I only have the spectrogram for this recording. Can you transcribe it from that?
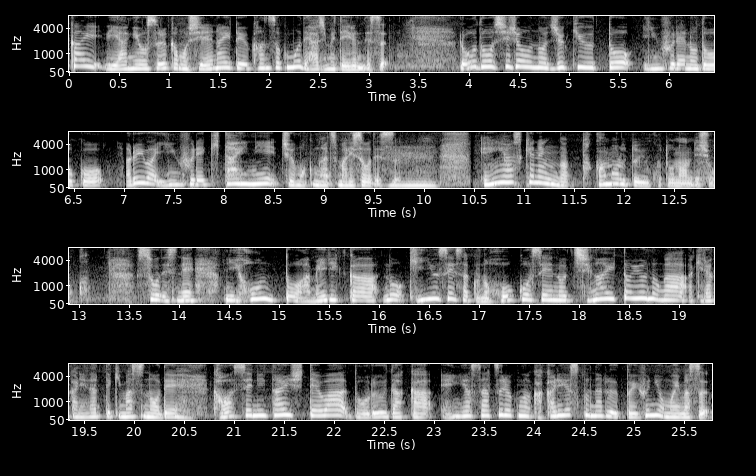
回利上げをするかもしれないという観測も出始めているんです。労働市場の需給とインフレの動向あるいはインフレ期待に注目が集まりそうです。円安懸念が高まるということなんでしょうか？そうですね。日本とアメリカの金融政策の方向性の違いというのが明らかになってきますので為替に対してはドル高円安圧力がかかりやすくなるというふうに思います。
